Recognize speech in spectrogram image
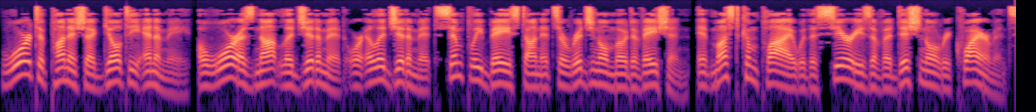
War to punish a guilty enemy. A war is not legitimate or illegitimate simply based on its original motivation, it must comply with a series of additional requirements,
